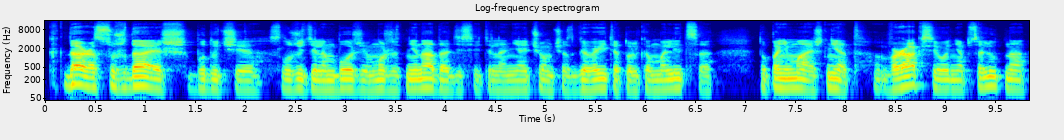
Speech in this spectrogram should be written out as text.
Когда рассуждаешь, будучи служителем Божьим, может, не надо действительно ни о чем сейчас говорить, а только молиться, то понимаешь, нет, враг сегодня абсолютно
